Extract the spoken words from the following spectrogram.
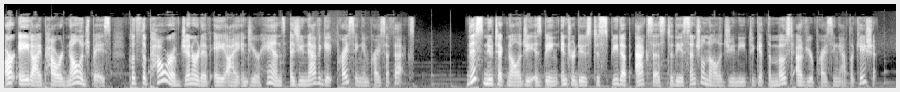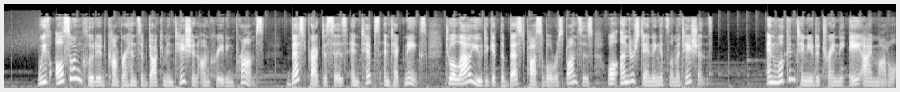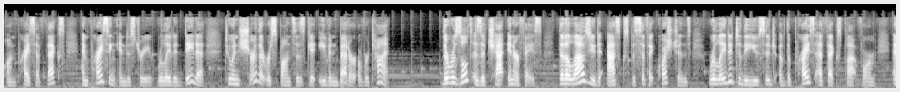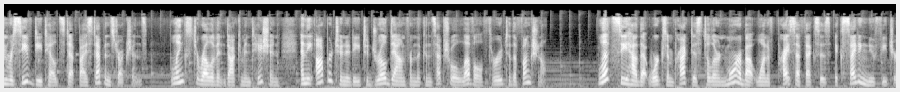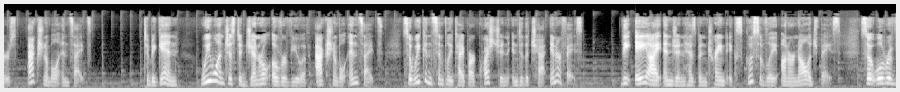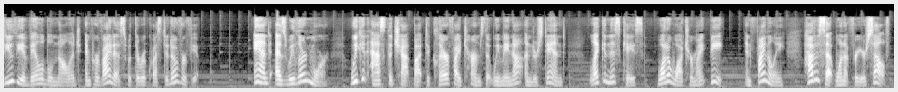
Our AI powered knowledge base puts the power of generative AI into your hands as you navigate pricing in PriceFX. This new technology is being introduced to speed up access to the essential knowledge you need to get the most out of your pricing application. We've also included comprehensive documentation on creating prompts, best practices, and tips and techniques to allow you to get the best possible responses while understanding its limitations. And we'll continue to train the AI model on PriceFX and pricing industry related data to ensure that responses get even better over time. The result is a chat interface that allows you to ask specific questions related to the usage of the Price PriceFX platform and receive detailed step by step instructions, links to relevant documentation, and the opportunity to drill down from the conceptual level through to the functional. Let's see how that works in practice to learn more about one of PriceFX's exciting new features, Actionable Insights. To begin, we want just a general overview of actionable insights, so we can simply type our question into the chat interface. The AI engine has been trained exclusively on our knowledge base, so it will review the available knowledge and provide us with the requested overview. And as we learn more, we can ask the chatbot to clarify terms that we may not understand, like in this case, what a watcher might be, and finally, how to set one up for yourself.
